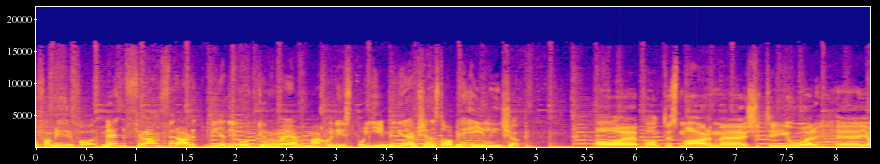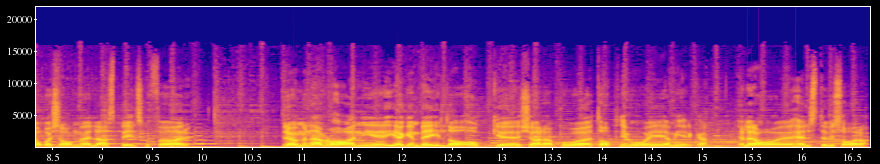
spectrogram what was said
och familjefar, men framförallt VD och grävmaskinist på Jimmy Grävtjänst AB i Linköping. Ja, eh, Pontus Malm, eh, 23 år, eh, jobbar som lastbilschaufför. Drömmen är väl att ha en e- egen bil då och köra på toppnivå i Amerika. Eller ja, helst USA då.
